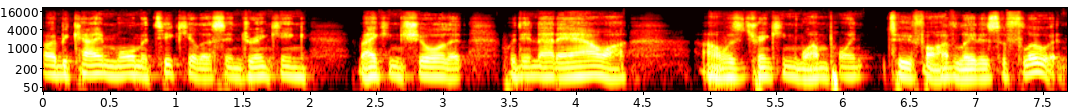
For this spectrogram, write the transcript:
I became more meticulous in drinking, making sure that within that hour, I was drinking 1.25 liters of fluid.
